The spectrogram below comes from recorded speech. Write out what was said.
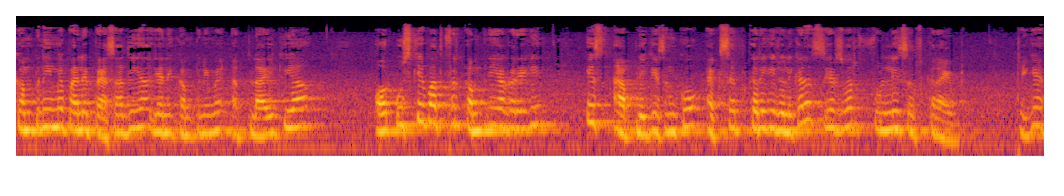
कंपनी में पहले पैसा दिया, यानी कंपनी में अप्लाई किया और उसके बाद फिर कंपनी क्या करेगी? इस एप्लीकेशन को एक्सेप्ट करेगी, जो लिखा है शेयर्स वर फुल्ली सब्सक्राइब्ड ठीक है?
